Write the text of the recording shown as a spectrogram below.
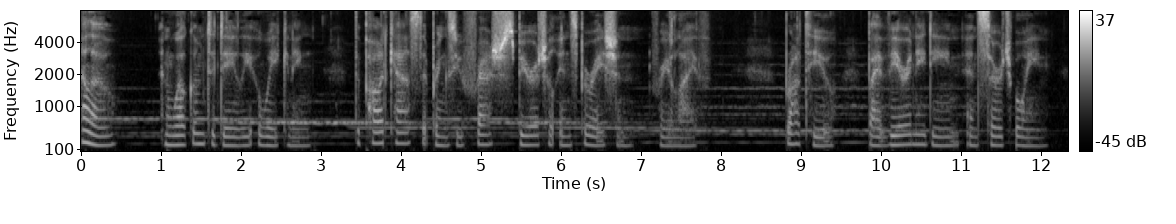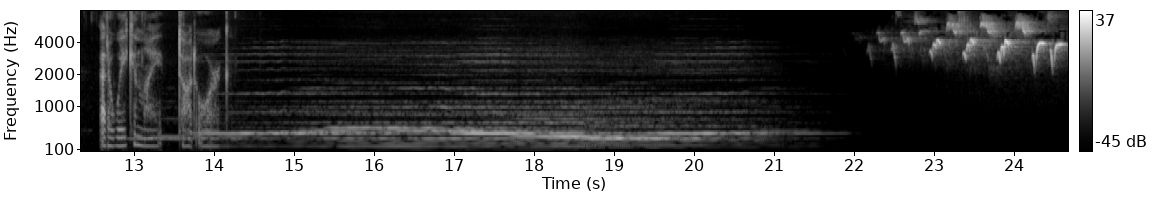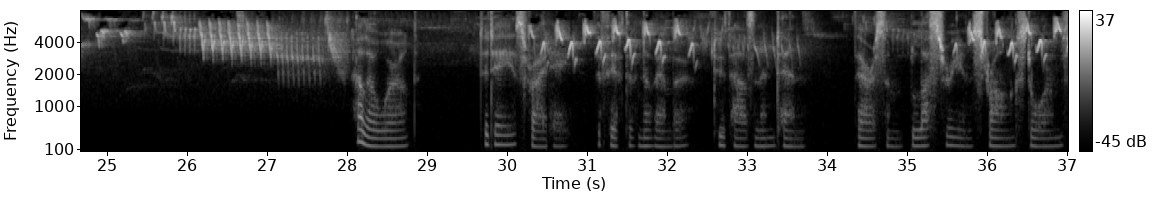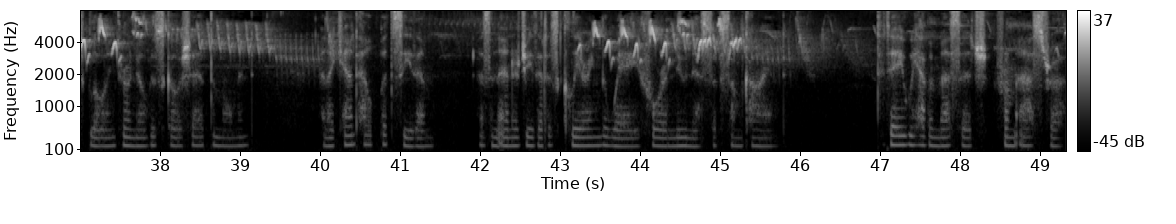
Hello, and welcome to Daily Awakening, the podcast that brings you fresh spiritual inspiration for your life. Brought to you by Vera Nadine and Serge Boyne at awakenlight.org. Hello, world. Today is Friday, the 5th of November, 2010. There are some blustery and strong storms blowing through Nova Scotia at the moment, and I can't help but see them as an energy that is clearing the way for a newness of some kind. Today we have a message from Astra.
